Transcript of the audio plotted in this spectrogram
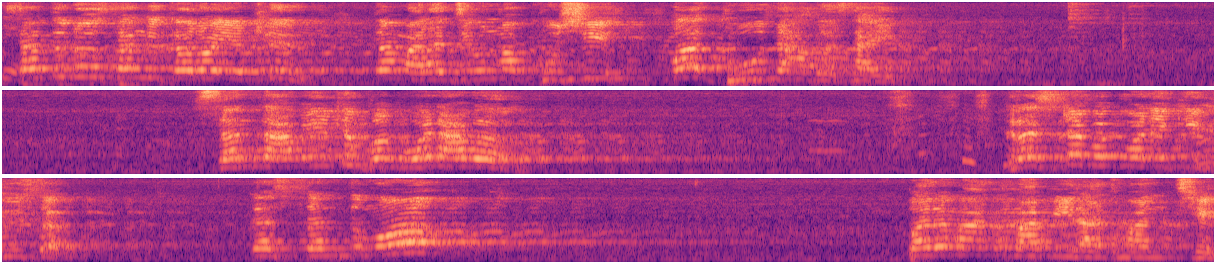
સદનો સંગ કરો એટલે તમારા જીવનમાં ખુશી બધું જ આવે સાહેબ. સંત આવે એટલે ભગવાન આવે. કૃષ્ણ ભગવાને કીધું સર કે સંતમાં પરમાત્મા બિરાજમાન છે.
